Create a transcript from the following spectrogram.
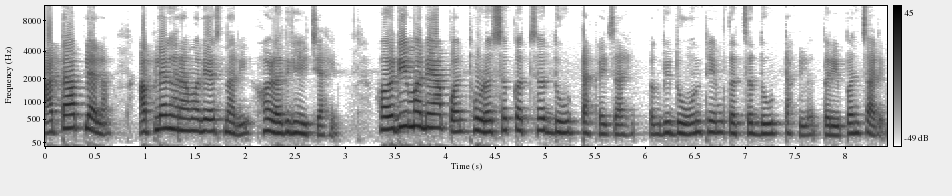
आता आपल्याला आपल्या घरामध्ये असणारी हळद घ्यायची आहे. हळदीमध्ये आपण थोडंसं कच्चं दूध टाकायचं आहे. अगदी दोन थेंब कच्चं दूध टाकलं तरी पण चालेल.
